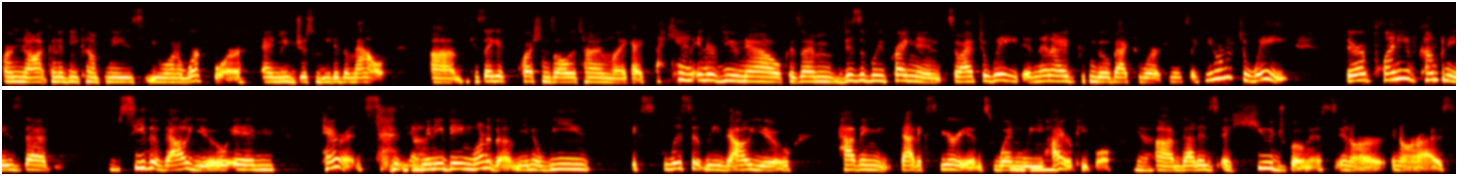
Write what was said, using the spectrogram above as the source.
are not going to be companies you want to work for and you've just weeded them out. Um, because i get questions all the time like i, I can't interview now because i'm visibly pregnant so i have to wait and then i can go back to work. And it's like you don't have to wait. There are plenty of companies that see the value in parents yeah. winnie being one of them. You know we explicitly value having that experience when mm-hmm. we hire people. Yeah. Um, that is a huge bonus in our in our eyes.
